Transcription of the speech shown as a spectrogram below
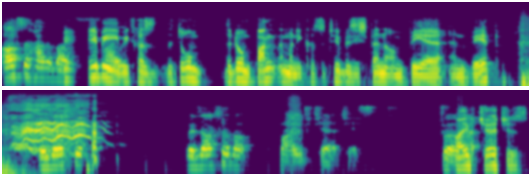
also have about Maybe five- because they don't they don't bank the money because they're too busy spending it on beer and vape. There's also, there's also about five churches. For Five churches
